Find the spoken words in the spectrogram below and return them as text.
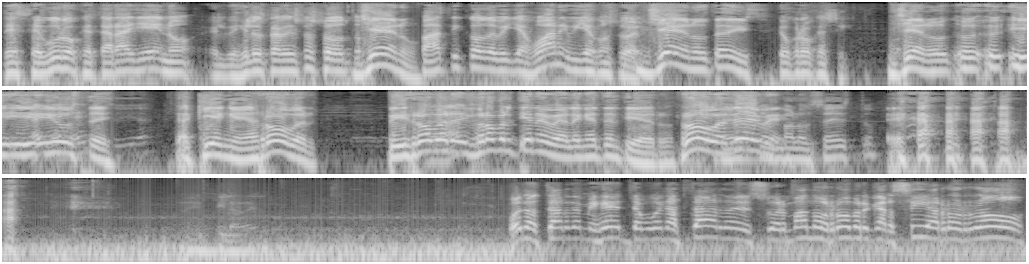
de seguro que estará lleno el Vigilio Travieso Soto. Lleno. Pático de Villajuana y Villa Consuelo. Lleno, usted dice. Yo creo que sí. Lleno. ¿Y, y, y usted? ¿A quién es? Robert. Y Robert, y Robert tiene vela en este entierro. Robert, dime. baloncesto. Buenas tardes, mi gente. Buenas tardes. Su hermano Robert García Rorró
